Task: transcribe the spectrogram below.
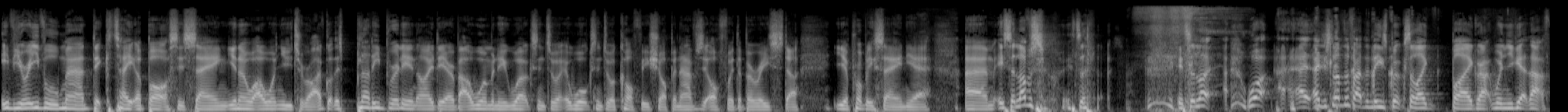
if your evil, mad dictator boss is saying, you know what, I want you to write, I've got this bloody brilliant idea about a woman who works into a, walks into a coffee shop and has it off with a barista, you're probably saying, yeah. Um, it's a love. s- It's a. It's a like what I, I just love the fact that these books are like biograph. When you get that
